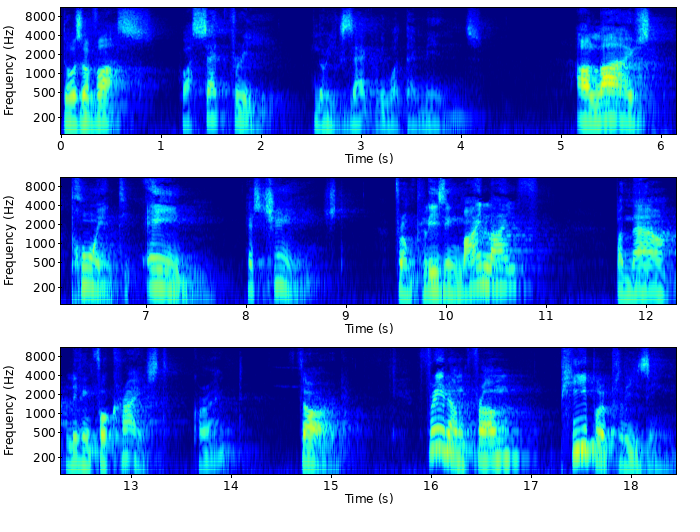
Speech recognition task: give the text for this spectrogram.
Those of us who are set free know exactly what that means. Our lives' point, aim has changed from pleasing my life, but now living for Christ, correct? Third, freedom from people pleasing.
